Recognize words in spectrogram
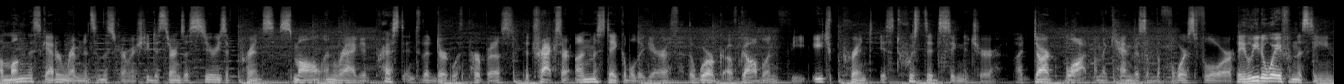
Among the scattered remnants of the skirmish, he discerns a series of prints, small and ragged, pressed into the dirt with purpose. The tracks are unmistakable to Gareth, the work of goblin feet. Each print is twisted signature, a dark blot on the canvas of the forest floor. They lead away from the scene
